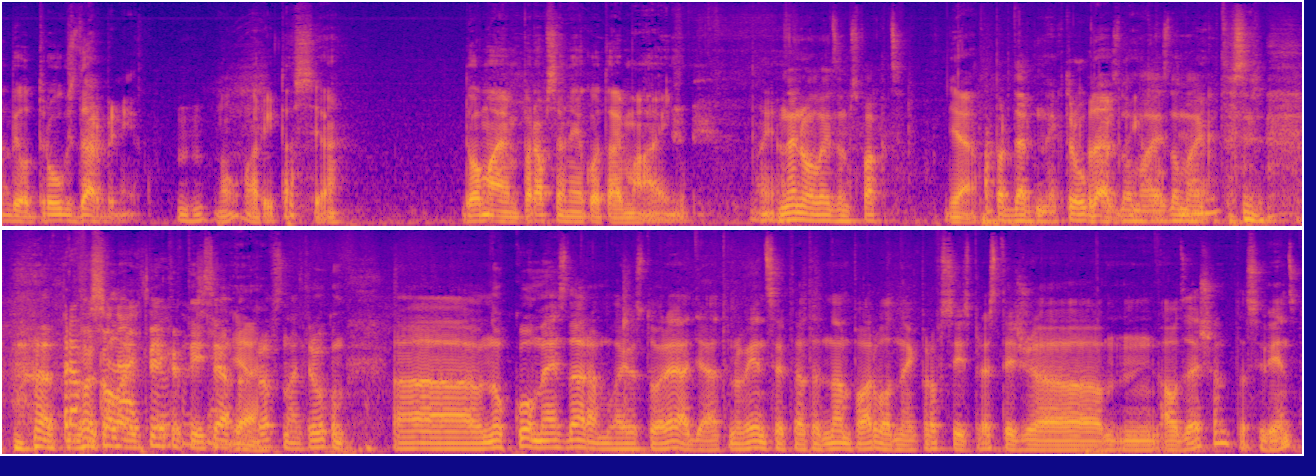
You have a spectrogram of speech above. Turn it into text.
Atbild trūks darbinieku. Mm nu, arī tas, jā. Domājam par apsaimniekotāju mājiņu. Nu, jā. Nenoliedzams fakts. Jā. Par darbinieku trūkumu. Es domāju, es domāju, ka tas ir. Kolēģis piekritīs, jā. par Jā. profesionāļu trūkumu. Uh, nu, ko mēs darām, lai uz to reaģētu? Nu, viens ir tātad nama pārvaldnieku profesijas prestiža mm, audzēšana, tas ir viens.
